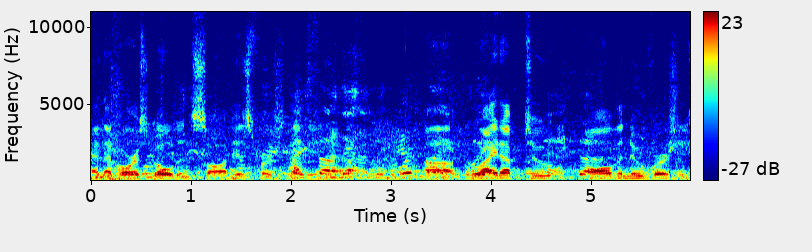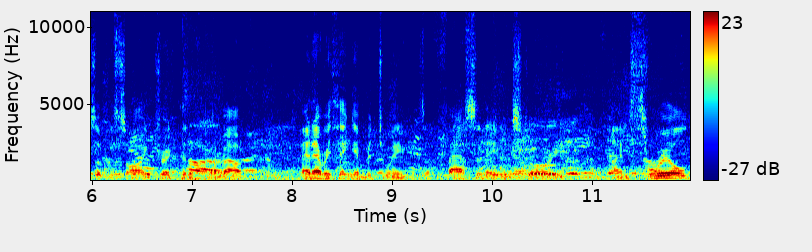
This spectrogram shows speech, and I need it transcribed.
and that Horace Goldin sawed his first lady in. Uh, right up to all the new versions of the sawing trick that have come out, and everything in between. It's a fascinating story. I'm thrilled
